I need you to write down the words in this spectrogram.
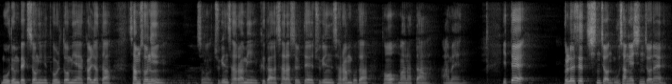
모든 백성이 돌더미에 깔렸다. 삼손이 죽인 사람이 그가 살았을 때 죽인 사람보다 더 많았다. 아멘. 이때 블레셋 신전 우상의 신전에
